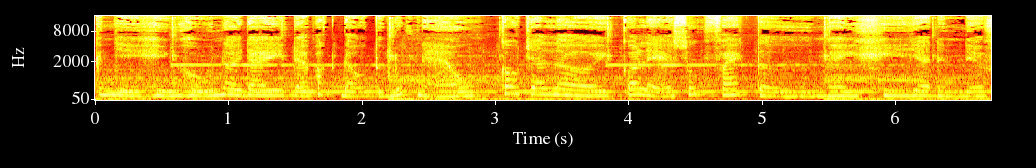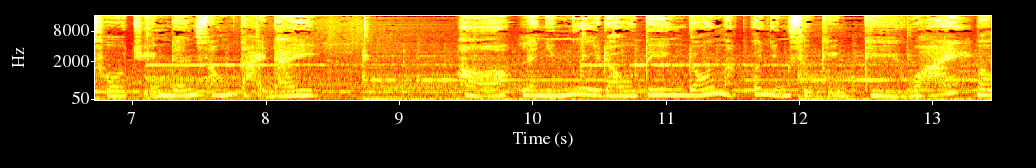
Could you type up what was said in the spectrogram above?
kinh dị hiện hữu nơi đây đã bắt đầu từ lúc nào? Câu trả lời có lẽ xuất phát từ ngay khi gia đình Defoe chuyển đến sống tại đây. Họ là những người đầu tiên đối mặt với những sự kiện kỳ quái. Vào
